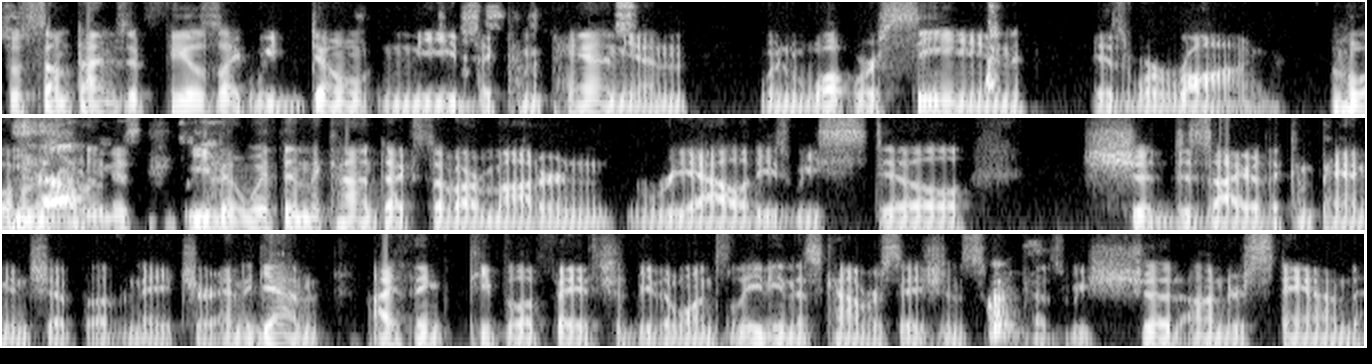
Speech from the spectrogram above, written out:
so sometimes it feels like we don't need the companion when what we're seeing is we're wrong what we're seeing is even within the context of our modern realities we still should desire the companionship of nature. And again, I think people of faith should be the ones leading this conversation because we should understand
